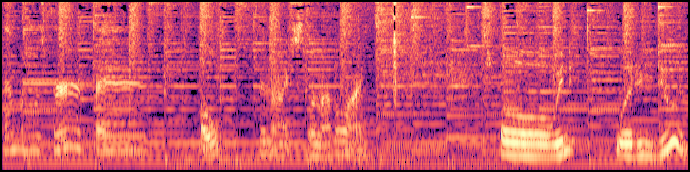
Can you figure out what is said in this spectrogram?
That one was perfect. Oh, and I just went out of line. Oh, Winnie, what are you doing?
